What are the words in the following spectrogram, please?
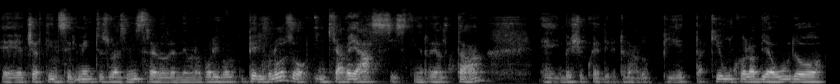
eh, certi inserimenti sulla sinistra lo rendevano pericol- pericoloso in chiave assist in realtà, e invece qui addirittura una doppietta. Chiunque l'abbia avuto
